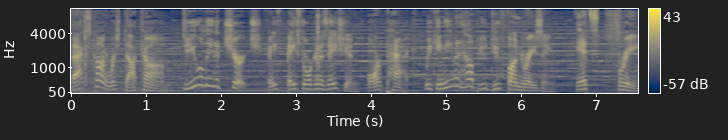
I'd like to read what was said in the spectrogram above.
faxcongress.com. Do you lead a church, faith based organization, or PAC? We can even help you do fundraising. It's free.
